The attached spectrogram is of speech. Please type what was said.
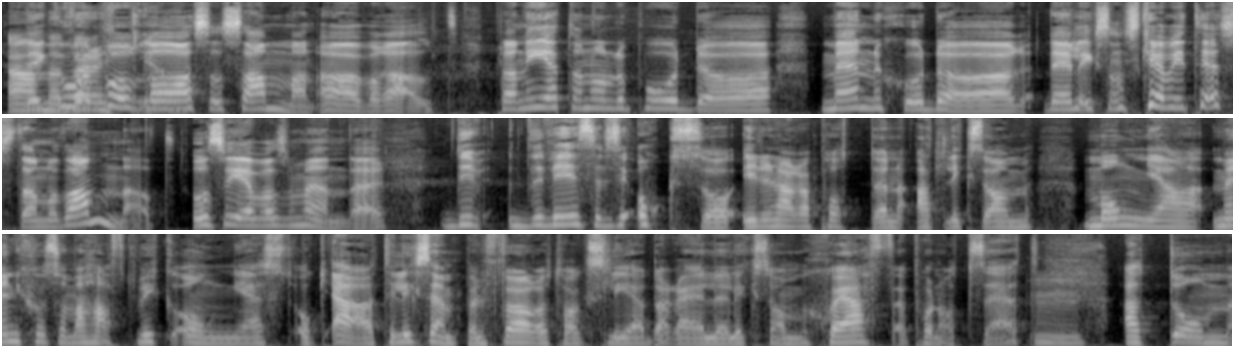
Ja, det går på att rasa samman överallt. Planeten håller på att dö, människor dör, det är liksom, ska vi testa något annat och se vad som händer? det, det visade sig också i den här rapporten att liksom många människor som har haft mycket ångest och är till exempel företagsledare eller liksom chefer på något sätt, Mm. att de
